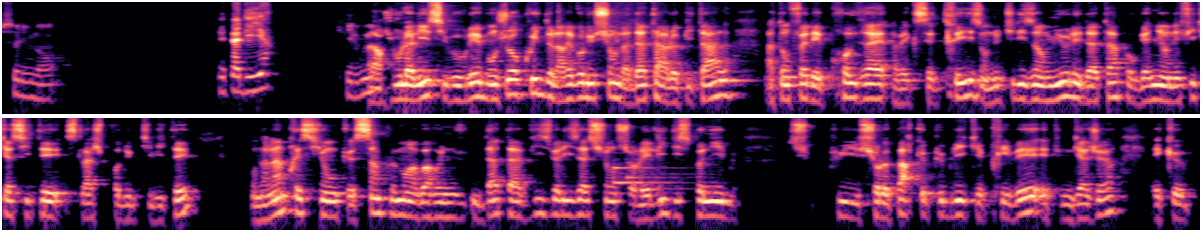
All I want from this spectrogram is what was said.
absolument. C'est-à-dire? Alors, je vous la lis si vous voulez. Bonjour, quid de la révolution de la data à l'hôpital? A-t-on fait des progrès avec cette crise en utilisant mieux les data pour gagner en efficacité slash productivité? On a l'impression que simplement avoir une data visualisation sur les lits disponibles, puis sur le parc public et privé est une gageure et que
